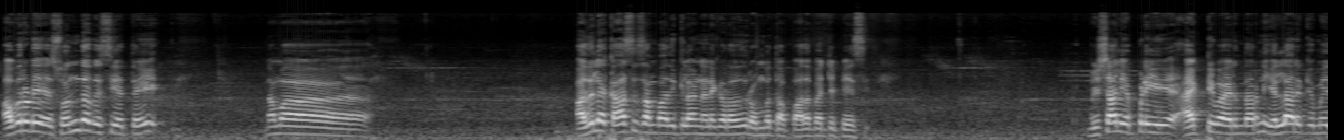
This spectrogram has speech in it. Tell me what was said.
அவருடைய சொந்த விஷயத்தை நம்ம அதில் காசு சம்பாதிக்கலாம்னு நினைக்கிறது ரொம்ப தப்பு. அதை பற்றி பேசி. விஷால் எப்படி ஆக்டிவாக இருந்தாருன்னு எல்லாருக்குமே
